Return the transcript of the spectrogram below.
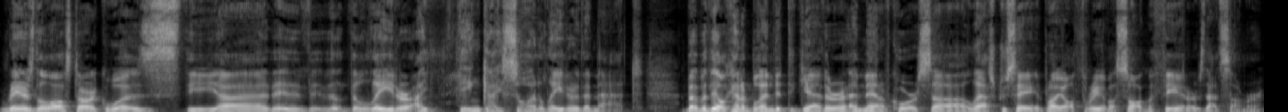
Raiders of the Lost Ark was the, uh, the, the the later. I think I saw it later than that. But but they all kind of blended together, and then of course, uh, Last Crusade. Probably all three of us saw in the theaters that summer.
